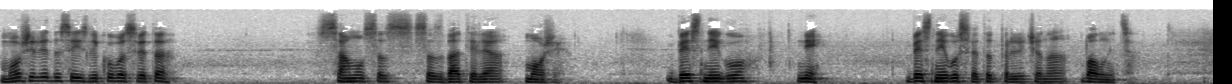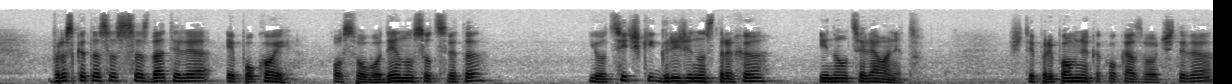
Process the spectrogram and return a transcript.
Може ли да се изликува света? Само с Създателя може. Без него не. Без него светът прилича на болница. Връзката с Създателя е покой, освободеност от света и от всички грижи на страха и на оцеляването. Ще припомня какво казва учителя.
